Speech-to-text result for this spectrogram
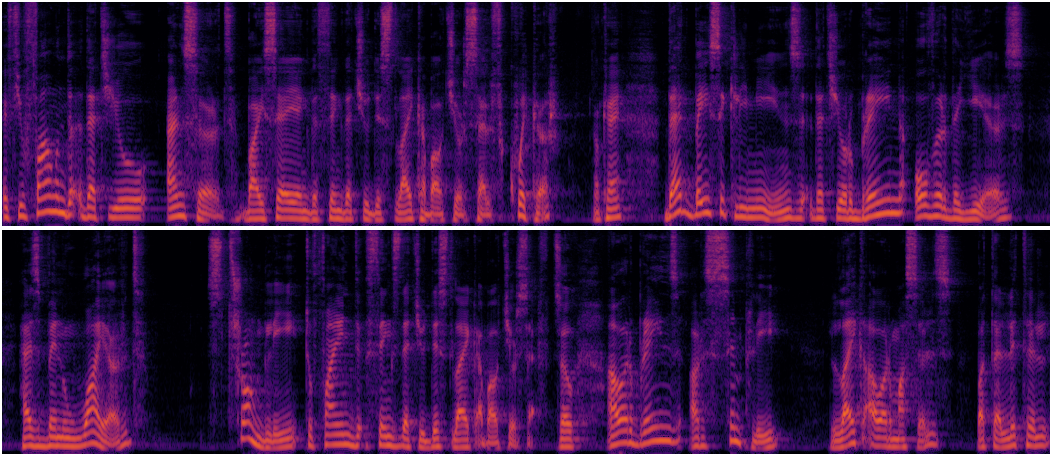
if you found that you answered by saying the thing that you dislike about yourself quicker, okay, that basically means that your brain over the years has been wired strongly to find things that you dislike about yourself. So our brains are simply like our muscles, but a little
